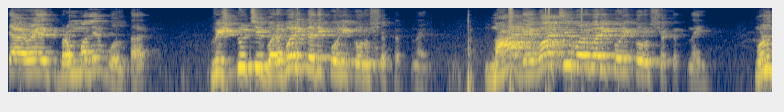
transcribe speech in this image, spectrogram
त्यावेळेस ब्रह्मदेव बोलतात विष्णूची बरोबरी कधी कोणी करू शकत नाही. महादेवाची बरोबरी कोणी करू शकत नाही. म्हणून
